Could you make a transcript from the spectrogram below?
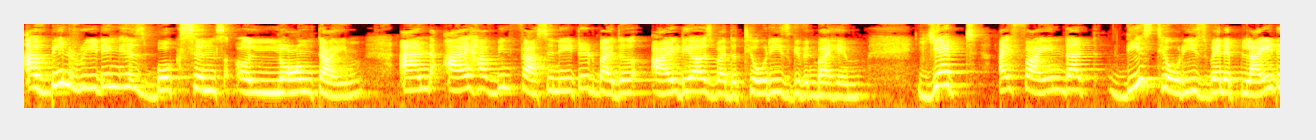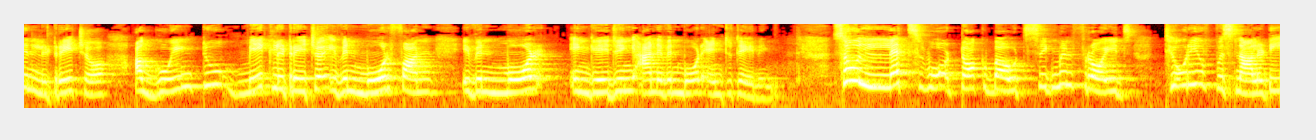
I've been reading his book since a long time and I have been fascinated by the ideas, by the theories given by him. Yet, I find that these theories, when applied in literature, are going to make literature even more fun, even more engaging, and even more entertaining. So, let's talk about Sigmund Freud's theory of personality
